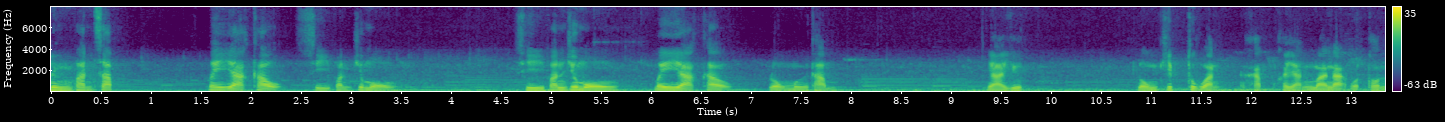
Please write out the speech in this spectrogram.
1,000 ซับ ไม่ยากเท่า 4,000 ชั่วโมง 4,000 ชั่วโมง ไม่ยากเท่า ลงมือทำอย่าหยุด ลงคลิปทุกวันนะครับ ขยันมานะอดทน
